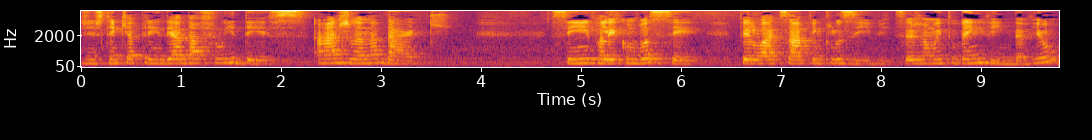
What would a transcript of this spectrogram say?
A gente tem que aprender a dar fluidez. Ah, Joana Dark. Sim, falei com você pelo WhatsApp, inclusive. Seja muito bem-vinda, viu?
